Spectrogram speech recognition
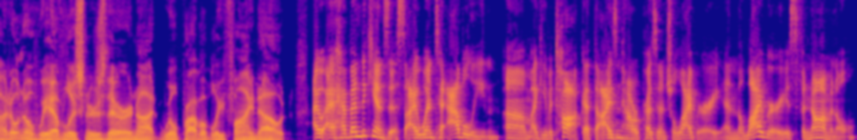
I don't know if we have listeners there or not. We'll probably find out. I, I have been to Kansas. I went to Abilene. Um, I gave a talk at the Eisenhower Presidential Library, and the library is phenomenal.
